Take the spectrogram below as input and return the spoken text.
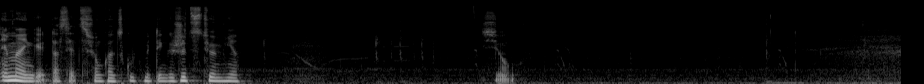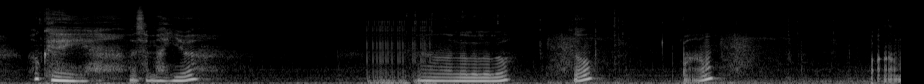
Immerhin geht das jetzt schon ganz gut mit den Geschütztürmen hier. So. Okay, was haben wir hier? Äh. So. Bam. Bam.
